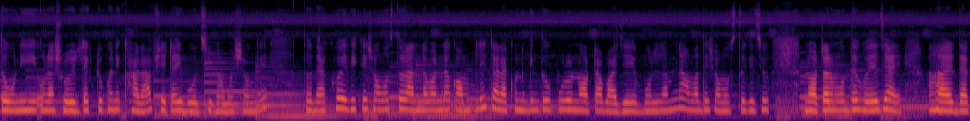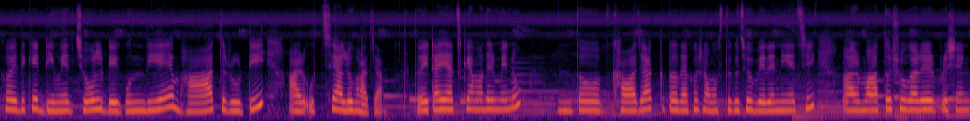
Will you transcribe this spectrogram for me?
তো উনি, ওনার শরীরটা একটুখানি খারাপ, সেটাই বলছিল আমার সঙ্গে। তো দেখো, এদিকে সমস্ত রান্নাবান্না কমপ্লিট আর এখন কিন্তু পুরো নটা বাজে। বললাম না, আমাদের সমস্ত কিছু নটার মধ্যে হয়ে যায়। আর দেখো, এদিকে ডিমের ঝোল, বেগুন দিয়ে ভাত, রুটি আর উচ্ছে আলু ভাজা। তো এটাই আজকে আমাদের মেনু তো খাওয়া যাক। তো দেখো সমস্ত কিছু বেড়ে নিয়েছি। আর মা তো সুগারের পেশেন্ট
